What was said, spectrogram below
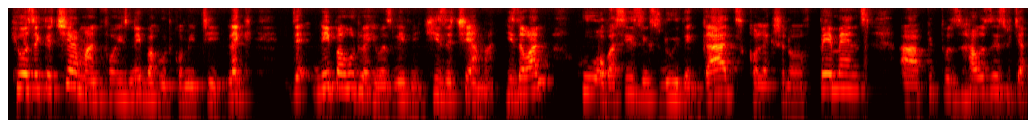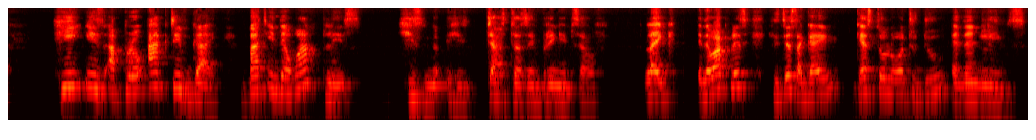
he was like the chairman for his neighborhood committee. Like the neighborhood where he was living, he's a chairman. He's the one who oversees things to do with the guards, collection of payments, uh, people's houses, which are, he is a proactive guy. But in the workplace, he's not, he just doesn't bring himself. Like in the workplace, he's just a guy, gets told what to do and then leaves.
